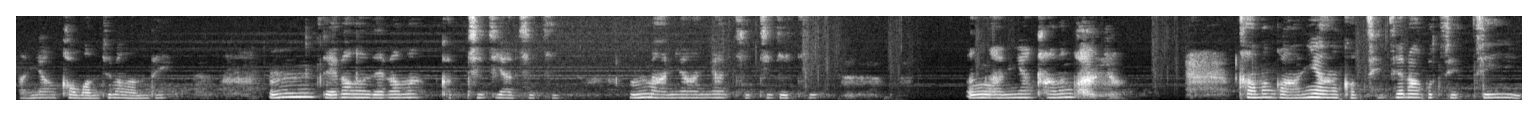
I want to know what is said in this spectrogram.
아니야, 더 많지만 안 돼. 음, 내려놔, 내려놔. 같이 지야, 지지. 음, 아니야, 아니야, 지지, 지지. 응, 아니야. 가는 거 아니야. 가는 거 아니야. 그거 지지라고, 지지.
